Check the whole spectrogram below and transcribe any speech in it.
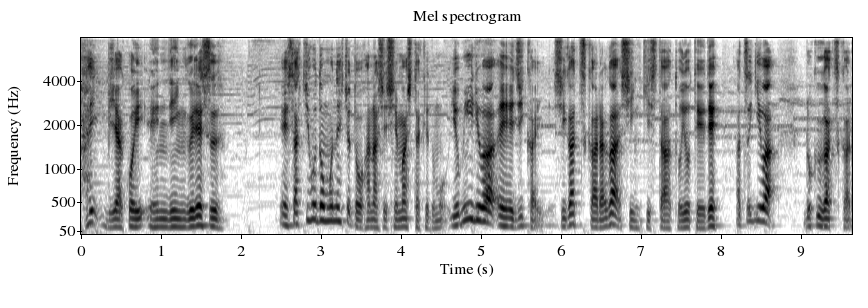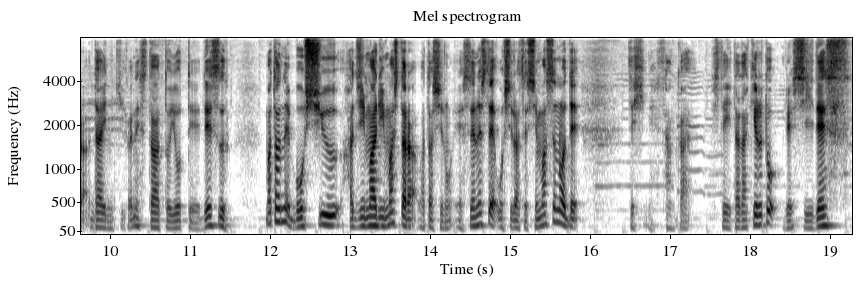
はい、ビアコイエンディングです。え、先ほどもね、ちょっとお話ししましたけども、読売は、えー、次回4月からが新規スタート予定で、あ次は6月から第2期がね、スタート予定です。またね、募集始まりましたら、私の SNS でお知らせしますので、ぜひね、参加していただけると嬉しいです。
